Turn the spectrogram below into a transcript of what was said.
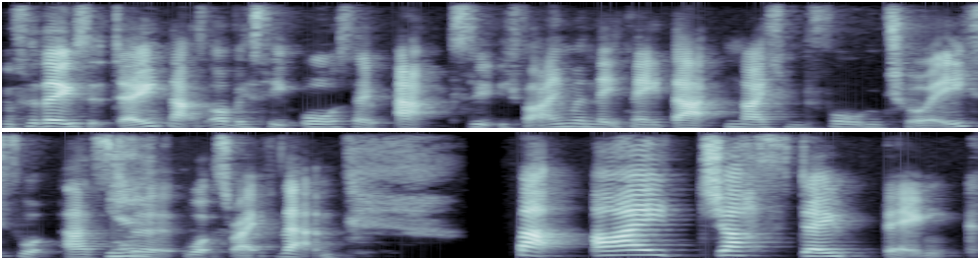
And for those that don't, that's obviously also absolutely fine when they've made that nice informed choice as yeah. to what's right for them. But I just don't think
